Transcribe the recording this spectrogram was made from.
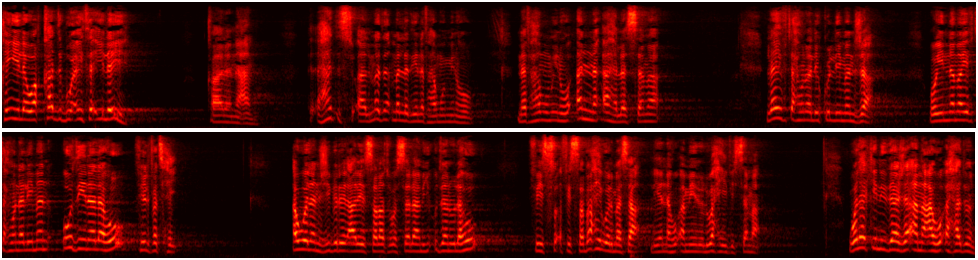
قيل وقد بعث إليه. قال نعم. هذا السؤال ما الذي نفهم منه؟ نفهم منه أن أهل السماء لا يفتحون لكل من جاء وإنما يفتحون لمن أذن له في الفتح. أولا جبريل عليه الصلاة والسلام يؤذن له في الصباح والمساء لأنه أمين الوحي في السماء. ولكن إذا جاء معه أحد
